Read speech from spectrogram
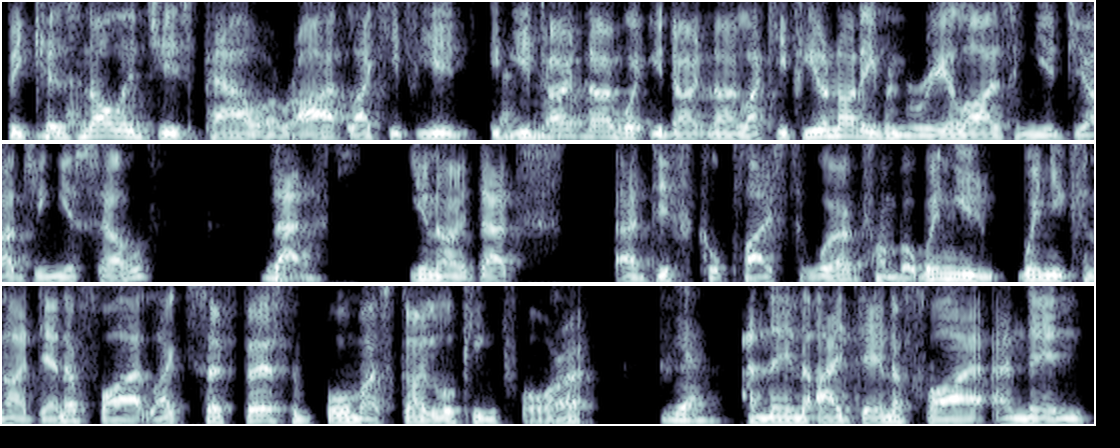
because yeah. knowledge is power right? Like if you if you don't know what you don't know like if you're not even realizing you're judging yourself yeah. that's you know that's a difficult place to work from. But when you when you can identify it like so first and foremost go looking for it. Yeah. And then identify it. And then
